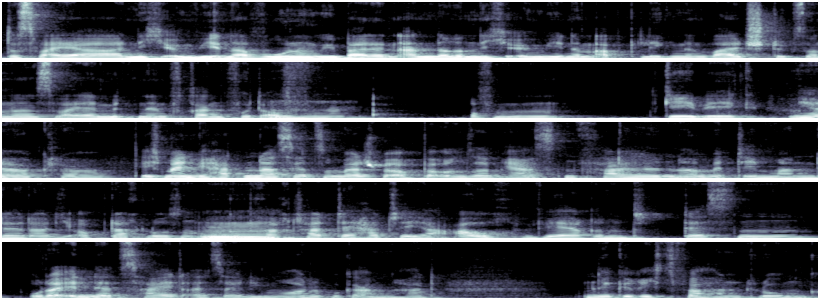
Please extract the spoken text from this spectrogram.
Das war ja nicht irgendwie in der Wohnung wie bei den anderen, nicht irgendwie in einem abgelegenen Waldstück, sondern es war ja mitten in Frankfurt auf, mhm. auf dem Gehweg. Ja, klar. Ich meine, wir hatten das ja zum Beispiel auch bei unserem ersten Fall, ne, mit dem Mann, der da die Obdachlosen mhm. umgebracht hat. Der hatte ja auch währenddessen oder in der Zeit, als er die Morde begangen hat, eine Gerichtsverhandlung.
